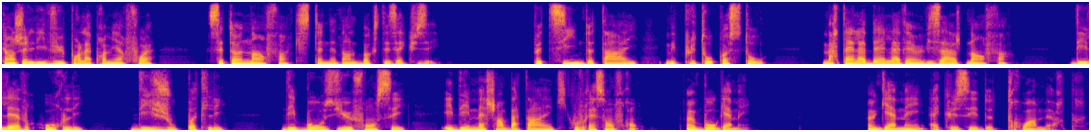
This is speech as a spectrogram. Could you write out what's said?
Quand je l'ai vu pour la première fois, c'est un enfant qui se tenait dans le box des accusés. Petit, de taille, mais plutôt costaud, Martin Labelle avait un visage d'enfant, des lèvres ourlées, des joues potelées, des beaux yeux foncés et des mèches en bataille qui couvraient son front. Un beau gamin. Un gamin accusé de trois meurtres.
